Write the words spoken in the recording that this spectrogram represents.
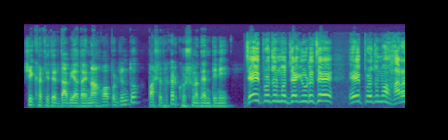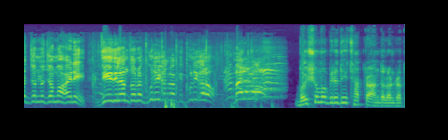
শিক্ষার্থীদের দাবি আদায় না হওয়া পর্যন্ত পাশে থাকার ঘোষণা দেন তিনি। যেই প্রজন্ম জেগে উঠেছে এই প্রজন্ম হারার জন্য জন্ম হয়নি। দিয়ে দিলাম তোমরা গুলি করো গুলি করো। বৈষম্য বিরোধী ছাত্র আন্দোলনরত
